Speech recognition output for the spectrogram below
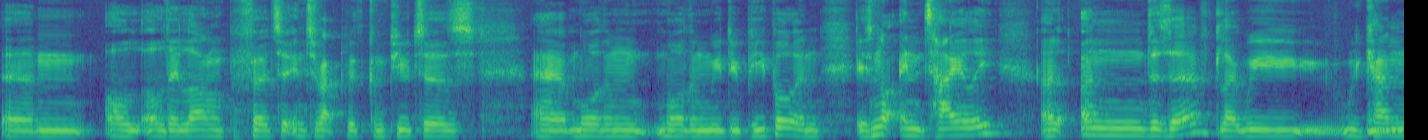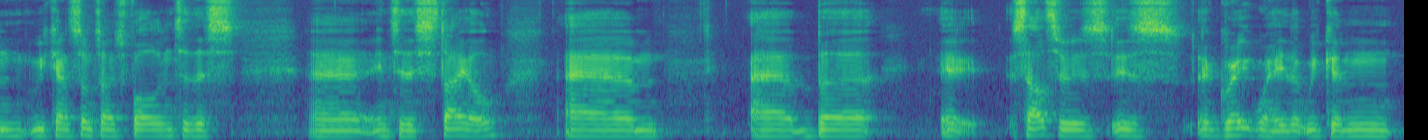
um, all all day long, prefer to interact with computers. Uh, more than more than we do people, and it's not entirely uh, undeserved. Like we we can we can sometimes fall into this uh, into this style, um, uh, but it, is is a great way that we can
